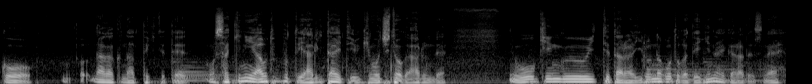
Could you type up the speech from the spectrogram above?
構長くなってきてて、もう先にアウトプットやりたいという気持ちのがあるんで、ウォーキング行ってたらいろんなことができないからですね。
